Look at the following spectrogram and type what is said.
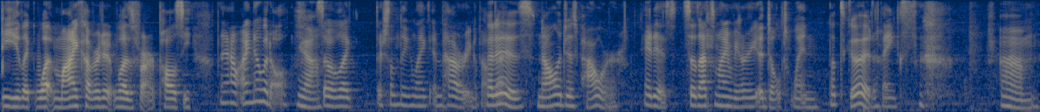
b like what my coverage was for our policy. But now I know it all. Yeah. So like there's something like empowering about that. That is knowledge is power. It is. So that's my very adult win. That's good. Thanks. Um,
